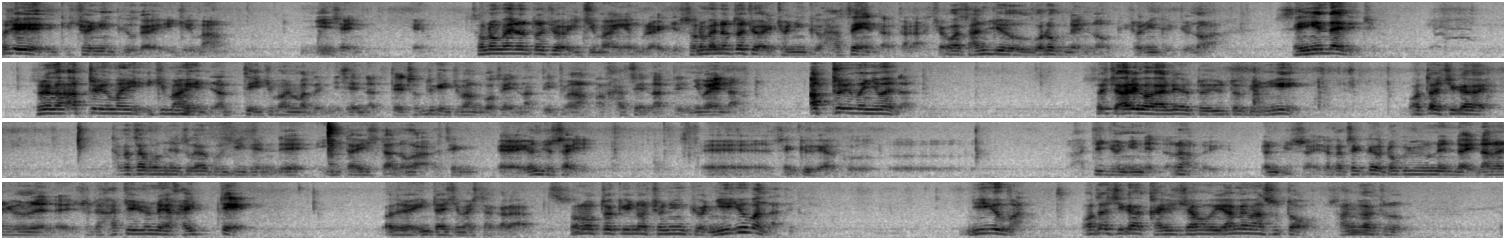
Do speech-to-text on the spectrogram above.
そして初任給が1万2000円。その前の年は1万円ぐらいでその前の年は初任給8000円だから昭和3 5 6年の初任給っていうのは1000円台ですよ。それがあっという間に1万円になって1万円まで2000円になってその時1万5000円になって1万8000円になって2万円になると。あっという間に2万円になって。そしてあれはあれよという時に私が高砂熱学事件で引退したのが40歳、えー、1982年だな40歳。だから1960年代70年代それで80年入って私は引退しましたからその時の初任給は20万になって。た20万。私が会社を辞めますと3月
